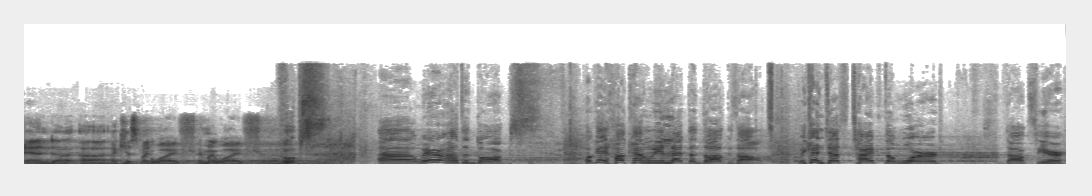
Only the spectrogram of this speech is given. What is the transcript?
And uh, uh, I kissed my wife and my wife. Oops. Uh, where are the dogs? Okay, how can we let the dogs out? We can just type the word dogs here.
